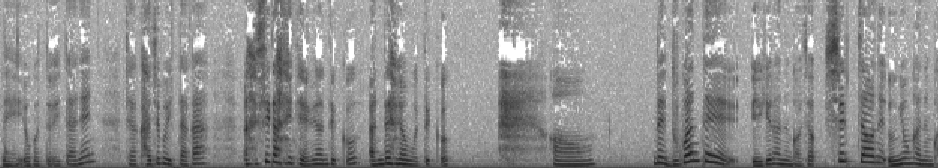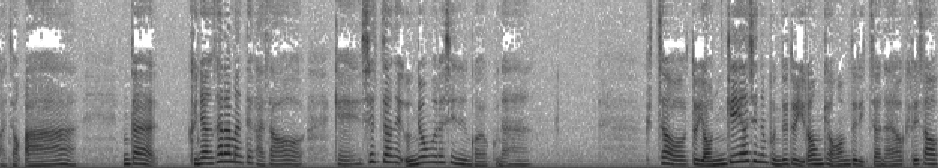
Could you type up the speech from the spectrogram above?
네, 요것도 일단은 제가 가지고 있다가 시간이 되면 듣고 안 되면 못 듣고 어 근데 누구한테 얘기를 하는 거죠? 실전에 응용하는 과정. 아, 그러니까 그냥 사람한테 가서 이렇게 실전에 응용을 하시는 거였구나. 그쵸. 또 연계하시는 분들도 이런 경험들 있잖아요. 그래서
